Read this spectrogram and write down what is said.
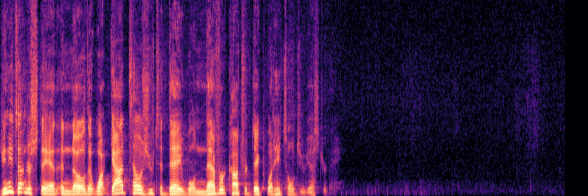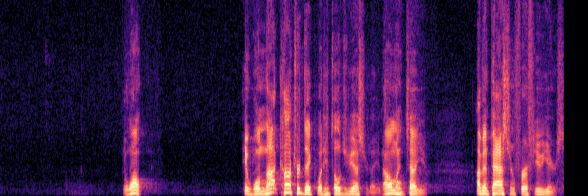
You need to understand and know that what God tells you today will never contradict what He told you yesterday. It won't. It will not contradict what He told you yesterday. And I'll only tell you, I've been pastoring for a few years.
